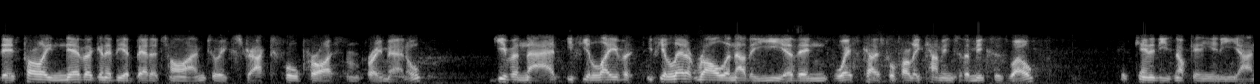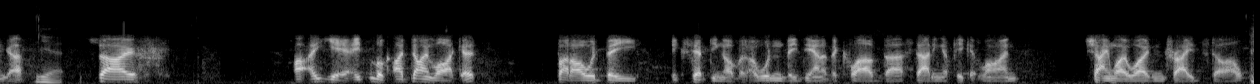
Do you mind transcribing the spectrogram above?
there's probably never going to be a better time to extract full price from Fremantle given that, if you leave it, if you let it roll another year, then West Coast will probably come into the mix as well, because Kennedy's not getting any younger. Yeah. So, uh, yeah, it, look, I don't like it, but I would be accepting of it. I wouldn't be down at the club uh, starting a picket line, Shane Woewodin trade style.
